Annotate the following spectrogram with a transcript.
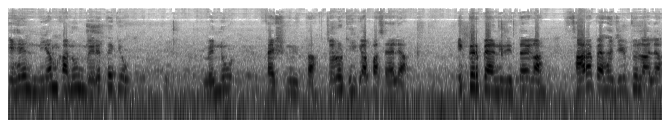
ਇਹ ਨਿਯਮ ਕਾਨੂੰਨ ਮੇਰੇ ਤੇ ਕਿਉਂ? ਮੈਨੂੰ ਟੈਸਟ ਨਹੀਂ ਦਿੱਤਾ। ਚਲੋ ਠੀਕ ਹੈ ਆਪਾਂ ਸਹਿ ਲਿਆ। 1 ਰੁਪਿਆ ਨਹੀਂ ਦਿੱਤਾ ਹੈਗਾ। ਸਾਰਾ ਪੈਸਾ ਜੇਬ ਤੋਂ ਲਾ ਲਿਆ।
